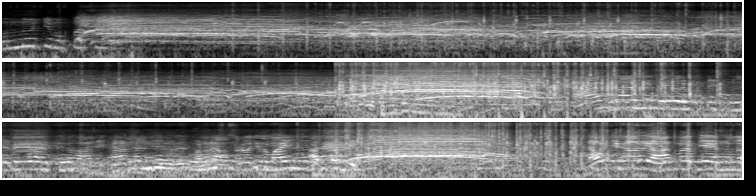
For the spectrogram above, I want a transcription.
മുന്നൂറ്റി മുപ്പത്തി വളരെ അവസരോചിതമായി. ആത്മഹത്യ എന്നുള്ള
